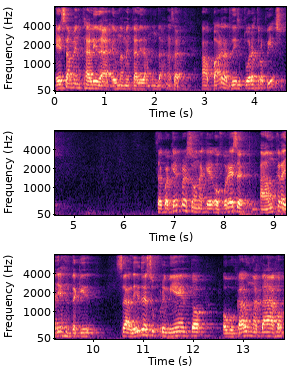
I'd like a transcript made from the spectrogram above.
Esa mentalidad es una mentalidad mundana. O sea, aparte te dice, tú eres tropiezo. O sea, cualquier persona que ofrece a un creyente que salir del sufrimiento o buscar un atajo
